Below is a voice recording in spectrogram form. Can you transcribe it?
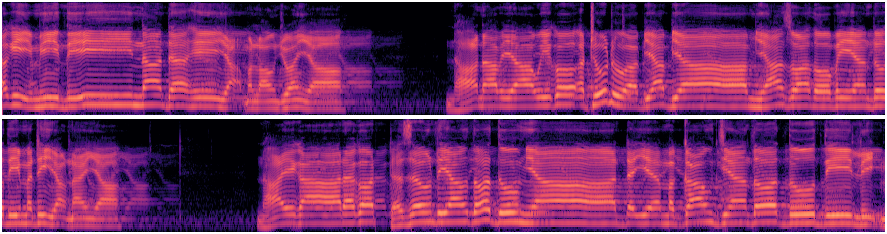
အဂိမိတိနာတဟေယမလောင်ကျွမ်းရာ နာနာဗျာဝေကိုအထုထုအပြားပြားများစွာသောဘေယံတို့သည်မထိရောက်နိုင်ရာနာယကရကောတစုံတယောက်သောသူများတရမကောင်းကြံသောသူသည်လိမ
